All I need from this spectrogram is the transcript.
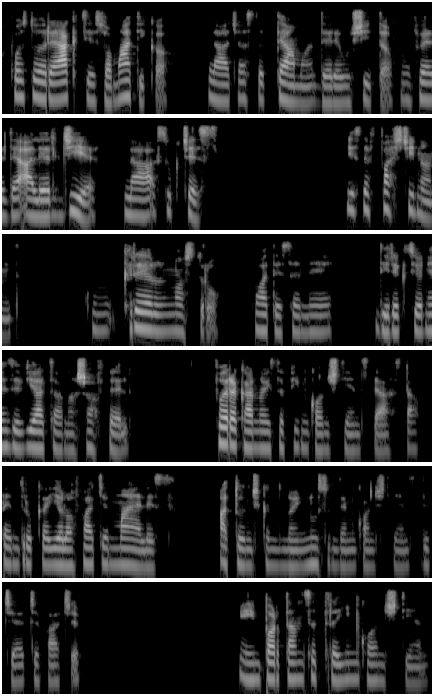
A fost o reacție somatică la această teamă de reușită, un fel de alergie la succes. Este fascinant cum creierul nostru poate să ne direcționeze viața în așa fel, fără ca noi să fim conștienți de asta, pentru că el o face mai ales atunci când noi nu suntem conștienți de ceea ce face. E important să trăim conștient,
